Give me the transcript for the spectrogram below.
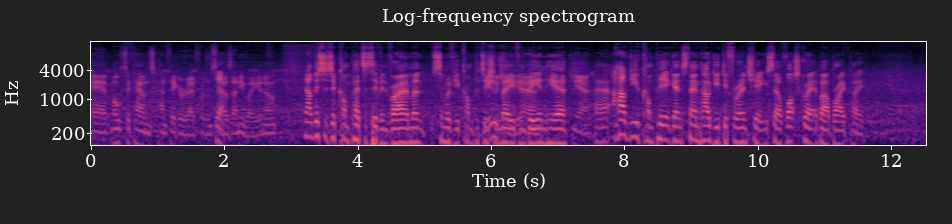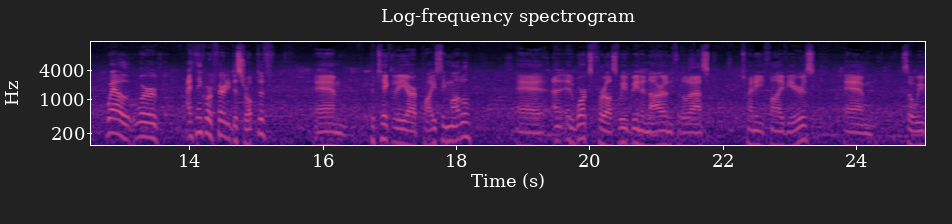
uh, most accountants can figure it out for themselves anyway. You know. Now, this is a competitive environment. Some of your competition may even yeah. be in here. Yeah. Uh, how do you compete against them? How do you differentiate yourself? What's great about BrightPay? Well, we're I think we're fairly disruptive, um, particularly our pricing model, uh, and it works for us. We've been in Ireland for the last 25 years, um, so we've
